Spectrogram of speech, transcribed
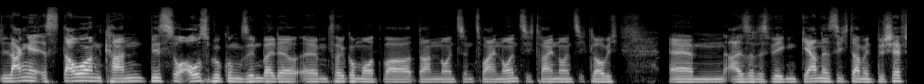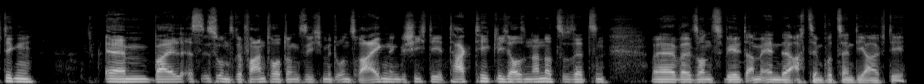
lange es dauern kann, bis so Auswirkungen sind, weil der ähm, Völkermord war dann 1992, 93, glaube ich. Ähm, also deswegen gerne sich damit beschäftigen ähm, weil es ist unsere Verantwortung, sich mit unserer eigenen Geschichte tagtäglich auseinanderzusetzen, äh, weil sonst wählt am Ende 18 Prozent die AfD.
